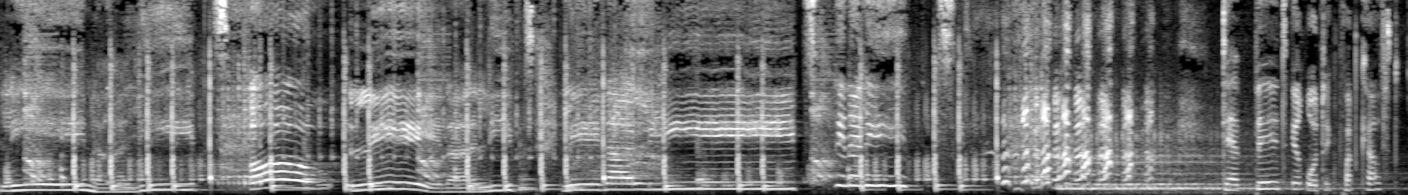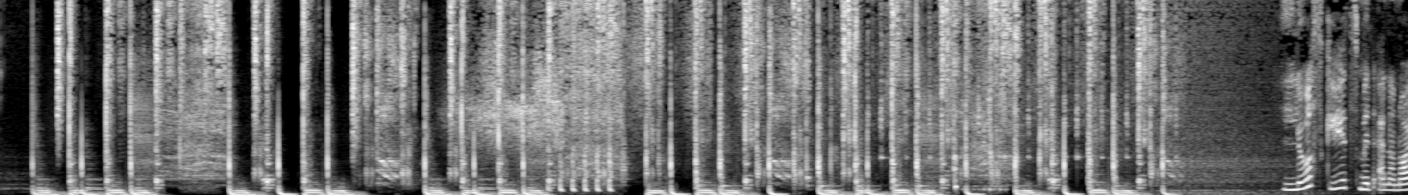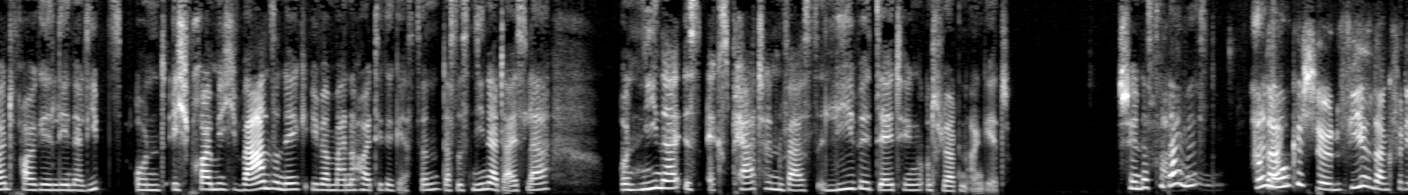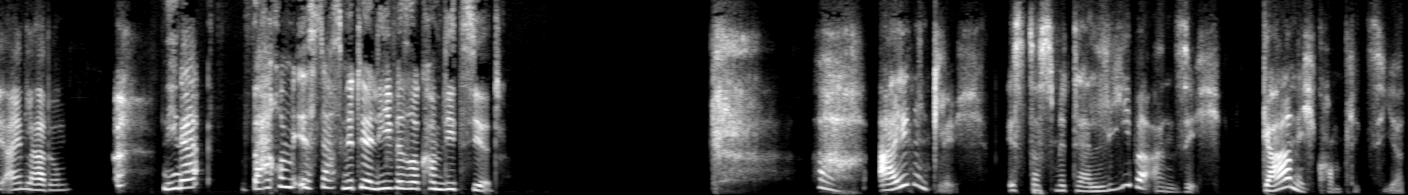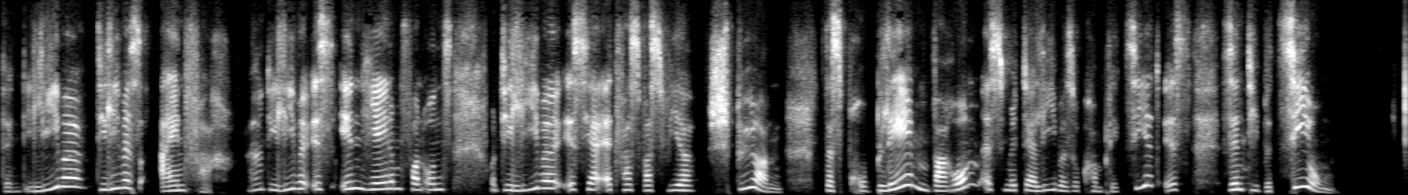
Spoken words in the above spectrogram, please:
Lena liebt's. Oh, Lena liebt's. Lena liebt's. Lena liebt's. Der Bild-Erotik-Podcast. Los geht's mit einer neuen Folge Lena liebt's und ich freue mich wahnsinnig über meine heutige Gästin. Das ist Nina Deisler und Nina ist Expertin, was Liebe, Dating und Flirten angeht. Schön, dass du Hallo. da bist. Hallo. Dankeschön. Vielen Dank für die Einladung. Nina, warum ist das mit der Liebe so kompliziert? Ach, eigentlich ist das mit der Liebe an sich gar nicht kompliziert, denn die Liebe, die Liebe ist einfach. Die Liebe ist in jedem von uns und die Liebe ist ja etwas, was wir spüren. Das Problem, warum es mit der Liebe so kompliziert ist, sind die Beziehungen.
